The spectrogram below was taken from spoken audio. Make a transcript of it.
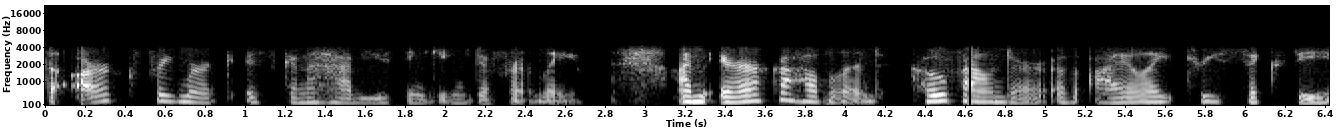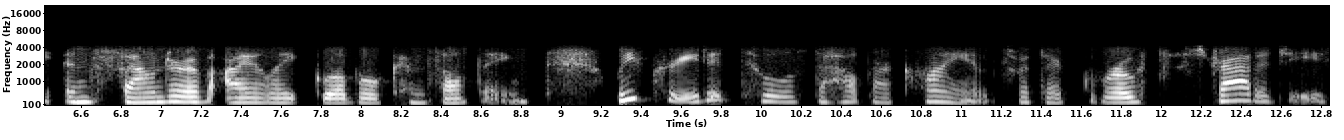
The ARC framework is going to have you thinking differently. I'm Erica Hovland, co founder of iOLITE 360 and founder of iOLITE Global Consulting. We've created tools to help our clients with their growth strategies,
